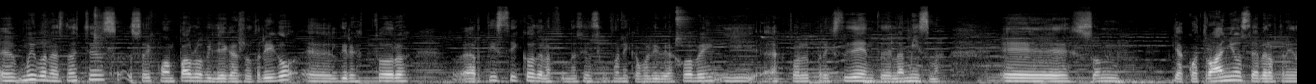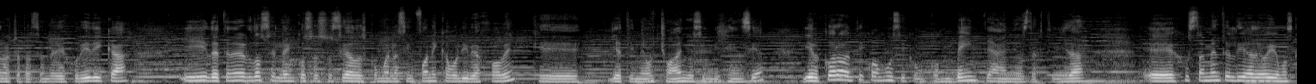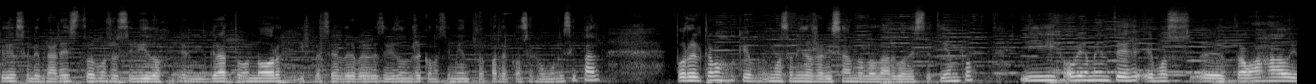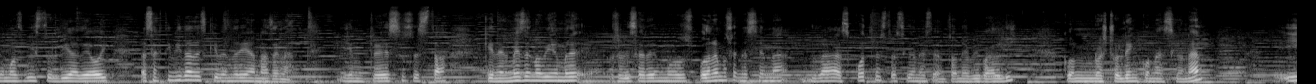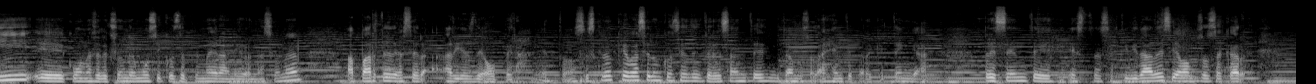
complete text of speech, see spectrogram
Eh, muy buenas noches, soy Juan Pablo Villegas Rodrigo, el director artístico de la Fundación Sinfónica Bolivia Joven y actual presidente de la misma. Eh, son ya cuatro años de haber obtenido nuestra personalidad jurídica y de tener dos elencos asociados como la Sinfónica Bolivia Joven, que ya tiene ocho años en vigencia, y el Coro Antigua Músico con 20 años de actividad. Eh, justamente el día de hoy hemos querido celebrar esto, hemos recibido el grato honor y placer de haber recibido un reconocimiento por parte del Consejo Municipal por el trabajo que hemos venido realizando a lo largo de este tiempo. Y obviamente hemos eh, trabajado y hemos visto el día de hoy las actividades que vendrían adelante. Y entre esos está que en el mes de noviembre realizaremos, pondremos en escena las cuatro estaciones de Antonio Vivaldi con nuestro elenco nacional y eh, con una selección de músicos de primera a nivel nacional, aparte de hacer áreas de ópera. Entonces creo que va a ser un concierto interesante, invitamos a la gente para que tenga presente estas actividades. Ya vamos a sacar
